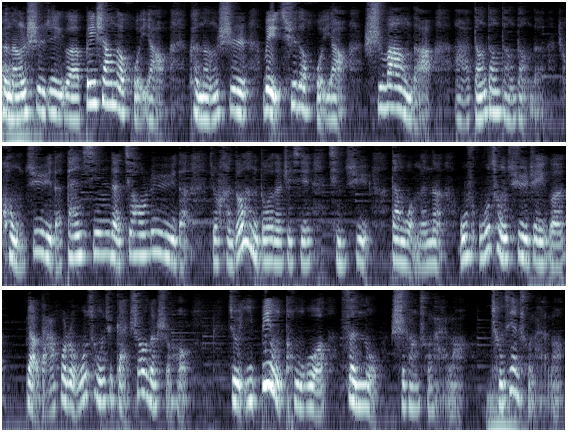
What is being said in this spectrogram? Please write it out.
可能是这个悲伤的火药，可能是委屈的火药、失望的啊等等等等的恐惧的、担心的、焦虑的，就是很多很多的这些情绪。但我们呢，无无从去这个表达或者无从去感受的时候，就一并通过愤怒释放出来了。呈现出来了，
